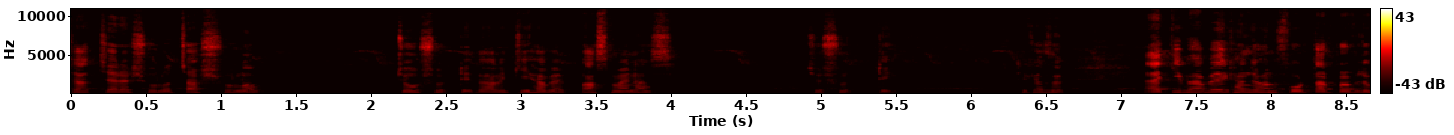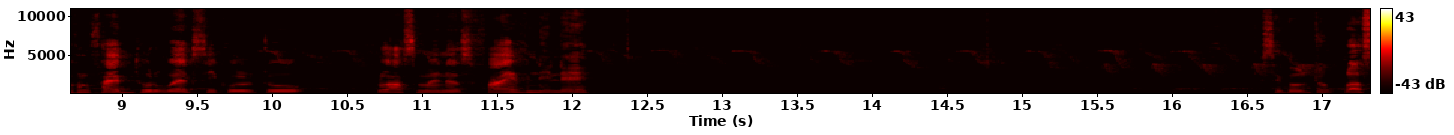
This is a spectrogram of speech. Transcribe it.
চার চারে ষোলো, চার ষোলো, চৌষট্টি। তাহলে কি হবে? প্লাস মাইনাস চৌষট্টি। ঠিক আছে? একইভাবে এখানে যখন ফোর তারপর যখন ফাইভ ধরবো x equal to plus minus five নিলে equal to plus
